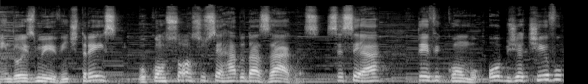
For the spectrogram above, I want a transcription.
Em 2023, o Consórcio Cerrado das Águas, CCA, teve como objetivo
